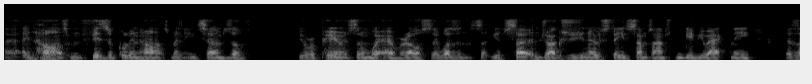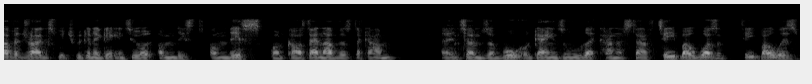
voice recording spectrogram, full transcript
uh, enhancement, physical enhancement in terms of your appearance and whatever else. There wasn't certain drugs, as you know, Steve, sometimes can give you acne. There's other drugs which we're going to get into on this on this podcast and others to come in terms of water gains and all that kind of stuff. T-Bol wasn't. T-Bol was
